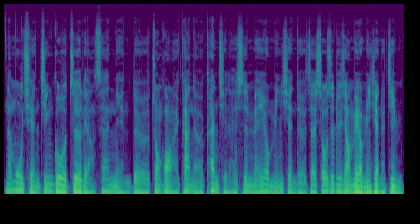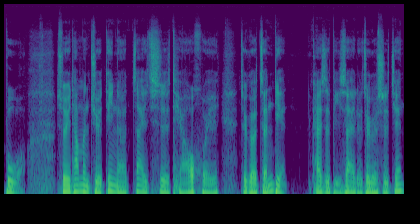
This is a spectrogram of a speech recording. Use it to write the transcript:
那目前经过这两三年的状况来看呢，看起来是没有明显的在收视率上没有明显的进步哦，所以他们决定呢再次调回这个整点开始比赛的这个时间。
